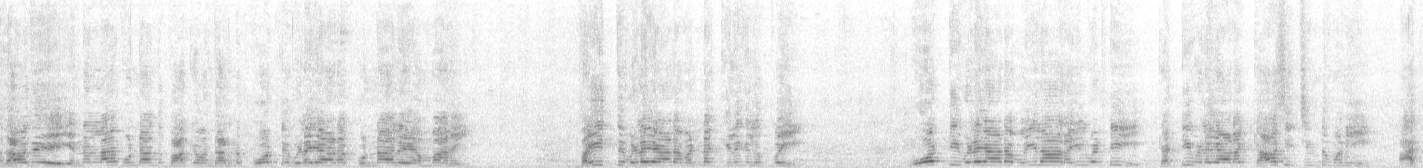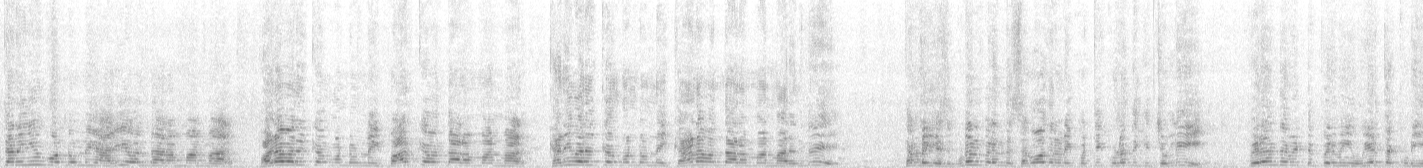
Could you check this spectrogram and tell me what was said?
அதாவது என்னெல்லாம் கொண்டாந்து பார்க்க வந்தாருன்னு போட்டு விளையாட பொன்னாலே அம்மானை. வைத்து விளையாட வண்ண கிளுகிழுப்பை. ஓட்டி விளையாட ஒயிலா ரயில் வண்டி கட்டி விளையாட காசி சிந்துமணி. அத்தனையும் கொண்டுன்னை அறிய வந்தார் அம்மான்மார். பழவருக்கம் கொண்டுன்னை பார்க்க வந்தார் அம்மான்மார். கனிவருக்கம் கொண்டுன்னை காண வந்தார் அம்மான்மார் என்று தன்னுடைய உடன் பிறந்த சகோதரனை பற்றி குழந்தைக்கு சொல்லி பிறந்து விட்டு பெருமையை உயர்த்தக்கூடிய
